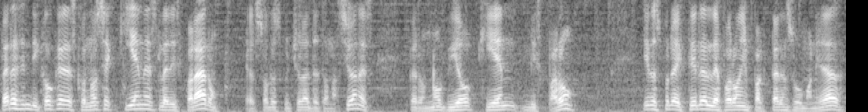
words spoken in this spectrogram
Pérez indicó que desconoce quiénes le dispararon. Él solo escuchó las detonaciones, pero no vio quién disparó. Y los proyectiles le fueron a impactar en su humanidad.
